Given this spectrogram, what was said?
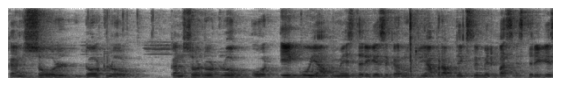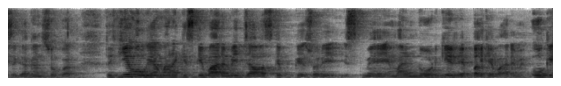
Console dot log console dot log और एक को यहाँ पे मैं इस तरीके से करूँ तो यहाँ पर आप देख सकते मेरे पास इस तरीके से गगन सोकर तो ये हो गया हमारा किसके बारे में? जावास्क्रिप्ट के सॉरी इसमें हमारे नोड के रेपल के बारे में। ओके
